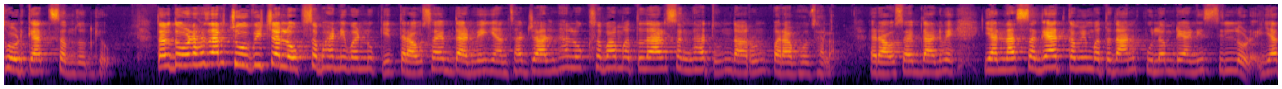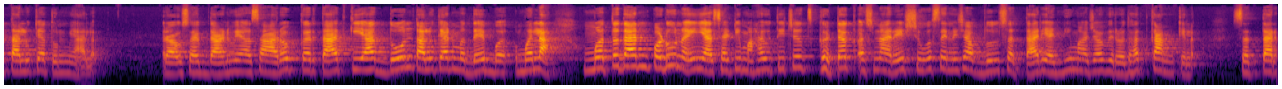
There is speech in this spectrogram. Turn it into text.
थोडक्यात समजून घेऊ. तर दोन हजार चोवीसच्या लोकसभा निवडणुकीत रावसाहेब दानवे यांचा जालना लोकसभा मतदारसंघातून दारुण पराभव झाला. रावसाहेब दानवे यांना सगळ्यात कमी मतदान फुलंब्रे आणि सिल्लोड या तालुक्यातून मिळालं. रावसाहेब दानवे असा आरोप करतात की या दोन तालुक्यांमध्ये ब- मला मतदान पडू नये यासाठी महायुतीचेच घटक असणारे शिवसेनेचे अब्दुल सत्तार यांनी माझ्या विरोधात काम केलं. सत्तार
